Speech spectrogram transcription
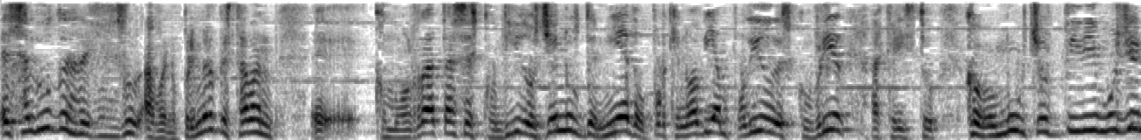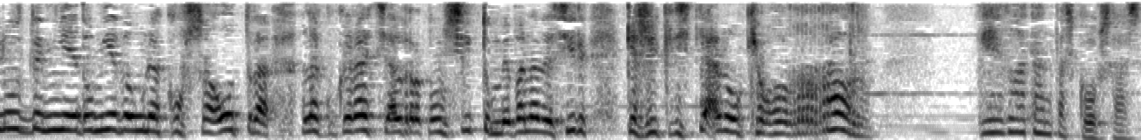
El saludo de Jesús. Ah, bueno, primero que estaban eh, como ratas escondidos, llenos de miedo, porque no habían podido descubrir a Cristo. Como muchos vivimos llenos de miedo, miedo a una cosa, a otra, a la cucaracha, al ratoncito. Me van a decir que soy cristiano, qué horror. Miedo a tantas cosas,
